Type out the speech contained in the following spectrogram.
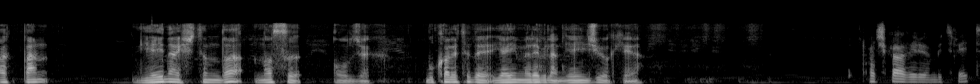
Bak ben yayın açtığımda nasıl olacak? Bu kalitede yayın verebilen yayıncı yok ya. Kaç K veriyorsun bitrate?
